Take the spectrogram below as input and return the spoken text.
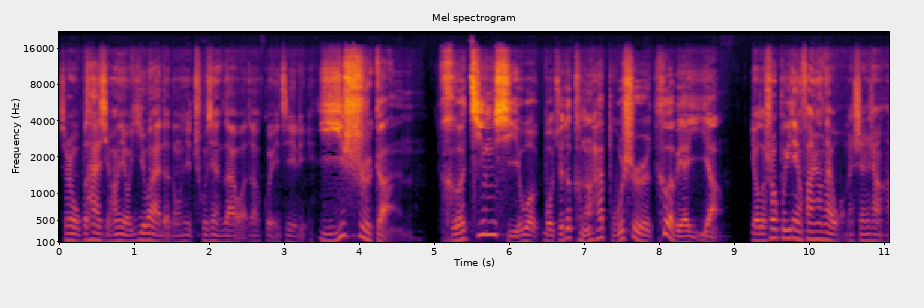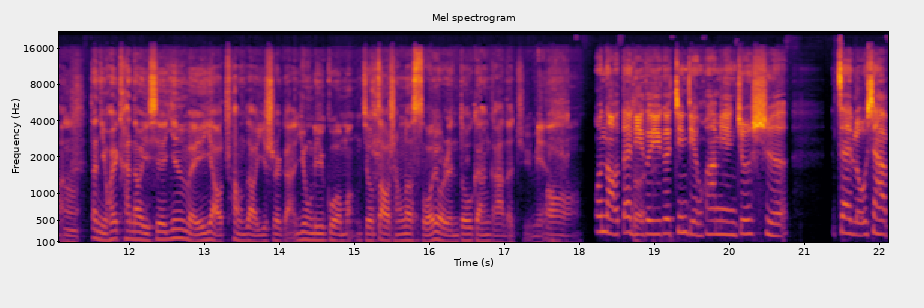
就是我不太喜欢有意外的东西出现在我的轨迹里。仪式感和惊喜，我我觉得可能还不是特别一样。有的时候不一定发生在我们身上哈，嗯，但你会看到一些因为要创造仪式感，用力过猛，就造成了所有人都尴尬的局面。哦，我脑袋里的一个经典画面就是在楼下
